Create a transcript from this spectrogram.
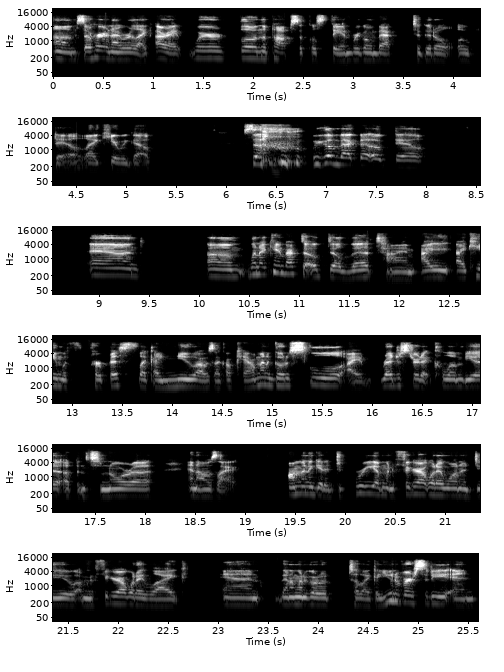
Um, so her and I were like, all right, we're blowing the popsicle stand. We're going back to good old Oakdale. Like, here we go. So we're going back to Oakdale. And um, when I came back to Oakdale that time, I, I came with purpose. Like I knew I was like, okay, I'm going to go to school. I registered at Columbia up in Sonora. And I was like, I'm going to get a degree. I'm going to figure out what I want to do. I'm going to figure out what I like. And then I'm going to go to like a university and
